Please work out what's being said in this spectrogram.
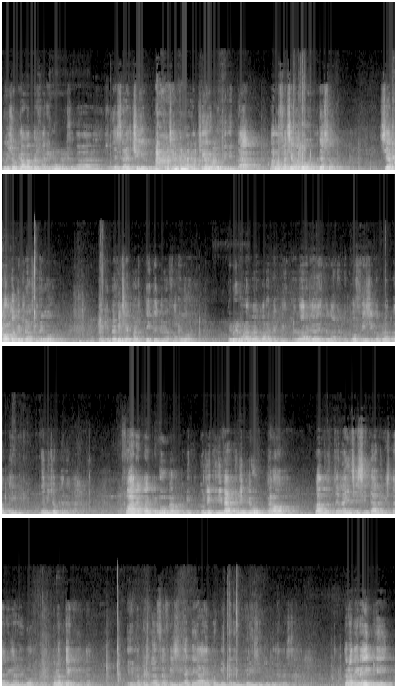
Lui giocava per fare i numeri, sembrava di essere al circo, faceva il giro con più di tacco, ma non faceva gol. Adesso si è accorto che bisogna fare gol, perché per vincere le partite bisogna fare gol. E lui non l'aveva ancora capito. Allora gli ho detto, guarda, col tuo fisico, con la tua tecnica, devi giocare avanti. Fare qualche numero, perché così ti diverti di più, però quando c'è la necessità devi stare in gara di gol, con la tecnica e la prestanza fisica che hai puoi mettere in crisi tutti gli avversari. Però direi che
